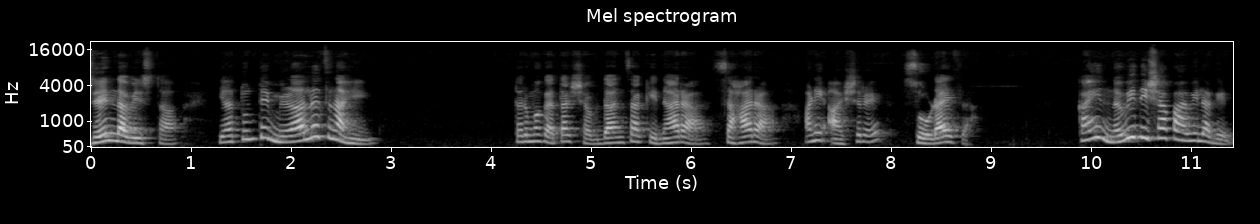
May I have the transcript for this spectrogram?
झेंडाविस्था यातून ते मिळालंच नाही. तर मग आता शब्दांचा किनारा सहारा आणि आश्रय सोडायचा. काही नवी दिशा पाहावी लागेल.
